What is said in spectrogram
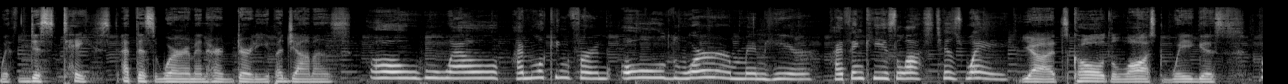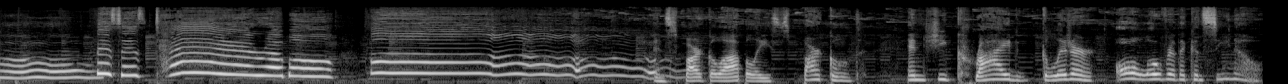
with distaste at this worm in her dirty pajamas. Oh, well, I'm looking for an old worm in here. I think he's lost his way. Yeah, it's called Lost Vegas. Oh, this is terrible. Oh. And Sparkleopoly sparkled, and she cried glitter all over the casino.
